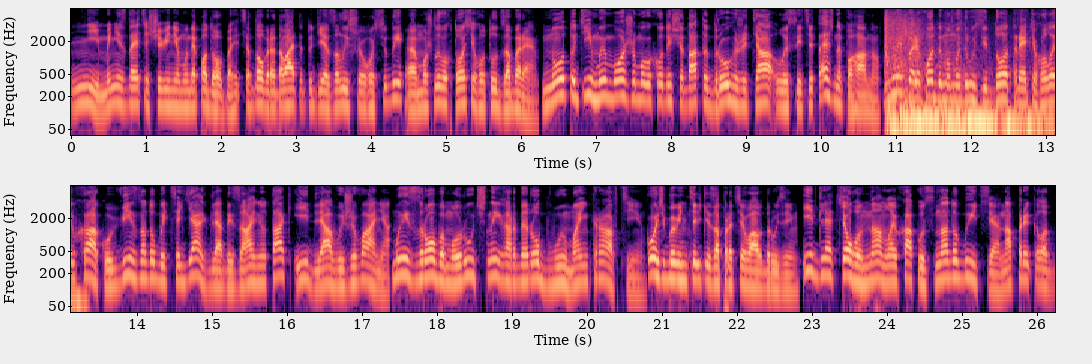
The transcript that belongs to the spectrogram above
Ні, мені здається, що він йому не подобається. Добре, давайте тоді я залишу його сюди. Е, можливо, хтось його тут забере. Ну тоді ми можемо, виходить, що дати друге життя лисиці теж непогано. Ну і переходимо ми, друзі, до третього лайфхаку. Він знадобиться як для дизайну, так і для виживання. Ми зробимо ручний гардероб в Майнкрафті. Хоч би він тільки запрацював, друзі. І для цього нам лайфхаку знадобиться, наприклад,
